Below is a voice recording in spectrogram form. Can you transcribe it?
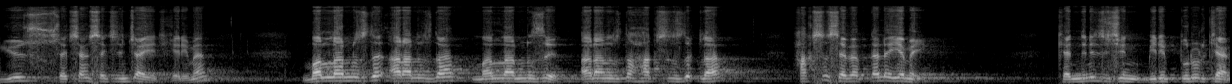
...188. ayet-i kerime... ...mallarınızı aranızda... ...mallarınızı aranızda haksızlıkla... ...haksız sebeplerle yemeyin. Kendiniz için bilip dururken...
